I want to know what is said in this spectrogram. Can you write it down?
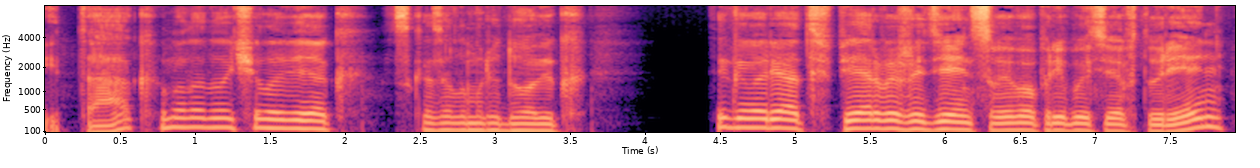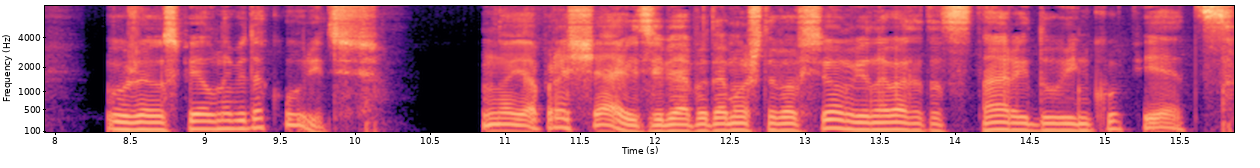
«Итак, молодой человек», — сказал ему Людовик, — «ты, говорят, в первый же день своего прибытия в Турень уже успел набедокурить». Но я прощаю тебя, потому что во всем виноват этот старый дурень-купец,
